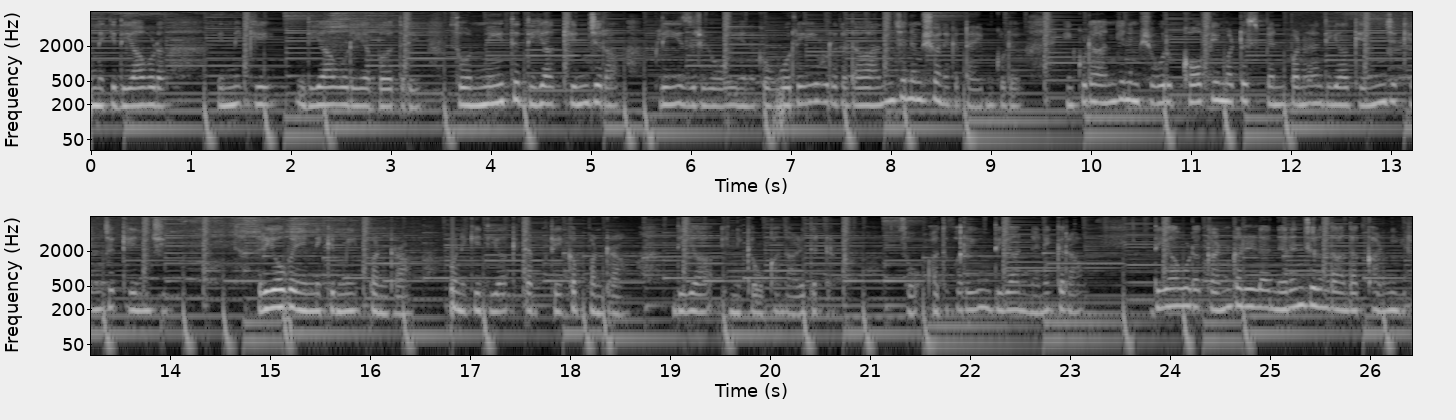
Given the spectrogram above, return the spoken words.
இன்றைக்கி தியாவோட இன்றைக்கி தியாவுடைய பர்த்டே ஸோ நேற்று தியா கெஞ்சிரா ப்ளீஸ் ரியோ எனக்கு ஒரே ஒரு தடவை அஞ்சு நிமிஷம் எனக்கு டைம் கொடு. என் கூட அஞ்சு நிமிஷம் ஒரு காஃபி மட்டும் ஸ்பெண்ட் பண்ண தியா கெஞ்சி கெஞ்சி கெஞ்சி. ரியோவை இன்றைக்கி மீட் பண்ணுறா இன்னைக்கு தியா கிட்ட பிரேக்கப் பண்ணுறா தியா இன்றைக்கி உட்காந்து அழுதுட்ருக்கா ஸோ அது வரையும் தியா நினைக்கிறா. தியாவோட கண்களில் நிறைஞ்சிருந்த அந்த கண்ணீர்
